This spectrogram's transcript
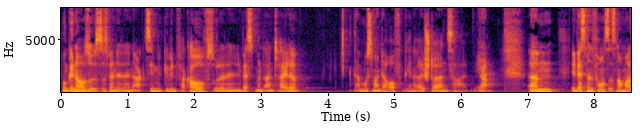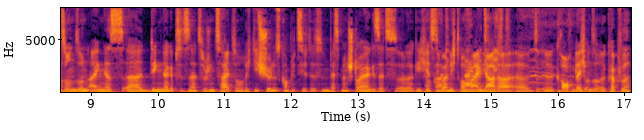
Und genauso ist es, wenn du deine Aktien mit Gewinn verkaufst oder deine Investmentanteile da muss man darauf generell Steuern zahlen. Ja. Ähm, Investmentfonds ist nochmal so ein, so ein eigenes äh, Ding. Da gibt es jetzt in der Zwischenzeit so ein richtig schönes, kompliziertes Investmentsteuergesetz. Äh, Da gehe ich Oh jetzt Gott. lieber nicht drauf Nein, ein. Ja, nicht. da äh, äh, rauchen gleich unsere Köpfe.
